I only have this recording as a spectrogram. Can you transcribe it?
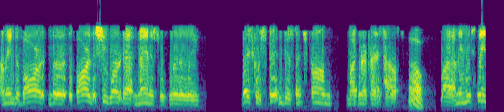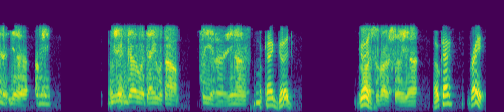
I mean, the bar the the bar that she worked at in managed was literally basically spitting distance from my grandparents' house. Oh, Like, I mean, we've seen it, yeah. I mean, we didn't go a day without seeing her, you know. okay, good. Good. Vice versa, you know. Okay, great.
